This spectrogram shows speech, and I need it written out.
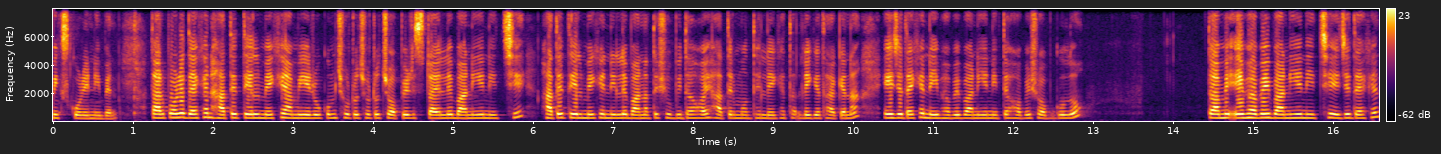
মিক্স করে নেবেন। তারপরে দেখেন হাতে তেল মেখে আমি এরকম ছোট ছোট চপের স্টাইলে বানিয়ে নিচ্ছি। হাতে তেল মেখে নিলে বানাতে সুবিধা হয়, হাতের মধ্যে লেগে লেগে থাকে না। এই যে দেখেন, এইভাবে বানিয়ে নিতে হবে সবগুলো। তো আমি এভাবেই বানিয়ে নিচ্ছি। এই যে দেখেন,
